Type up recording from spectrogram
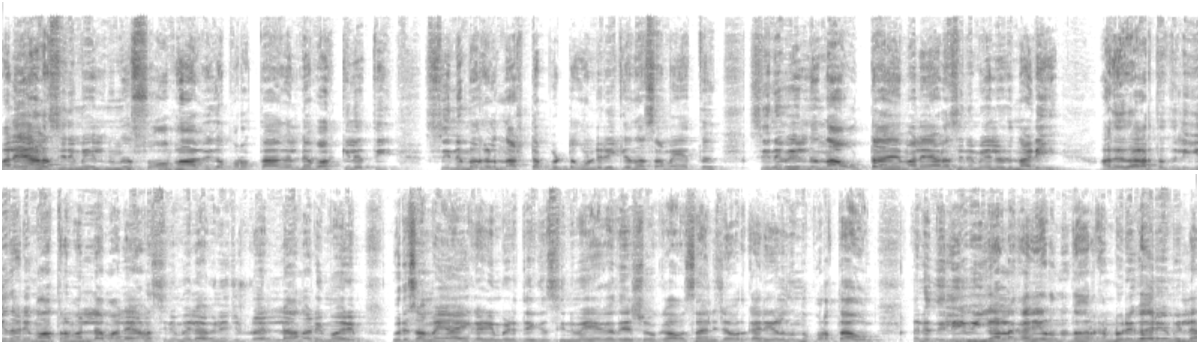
മലയാള സിനിമയിൽ നിന്ന് സ്വാഭാവിക പുറത്താകലിന്റെ വക്കിലെത്തി സിനിമകൾ നഷ്ടപ്പെട്ടുകൊണ്ടിരിക്കുന്ന സമയത്ത് സിനിമയിൽ നിന്ന് ഔട്ടായ മലയാള സിനിമയിൽ ഒരു നടി. അത് യഥാർത്ഥത്തിൽ ഈ നടി മാത്രമല്ല മലയാള സിനിമയിൽ അഭിനയിച്ചിട്ടുള്ള എല്ലാ നടിമാരും ഒരു സമയമായി കഴിയുമ്പോഴത്തേക്ക് സിനിമ ഏകദേശമൊക്കെ അവസാനിച്ച് അവർ കരിയറിൽ നിന്ന് പുറത്താവും അതിന് ദിലീപ് ഇയാളുടെ കരിയർ ഒന്നും തകർക്കേണ്ട ഒരു കാര്യവുമില്ല.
